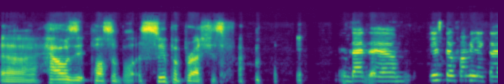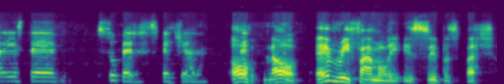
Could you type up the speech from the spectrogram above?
uh, how is it possible? A super precious family. dar uh, este o familie care este super specială. Oh no, every family is super special.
